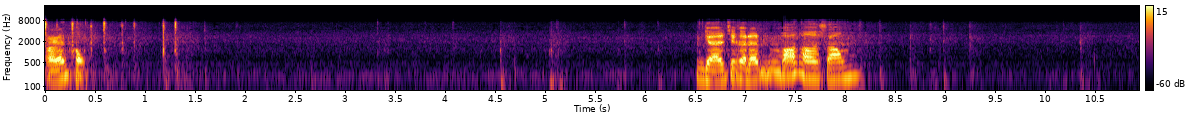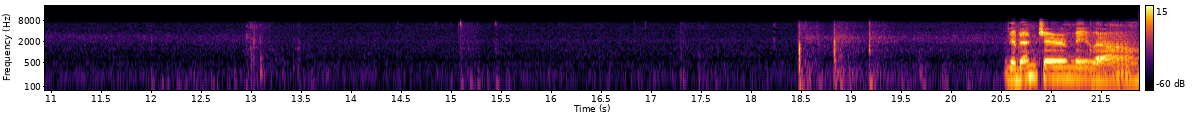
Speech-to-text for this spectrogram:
Rồi đánh hụt. Giờ chỉ cần đánh boss thôi, xong. Giờ đến Jeremy và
